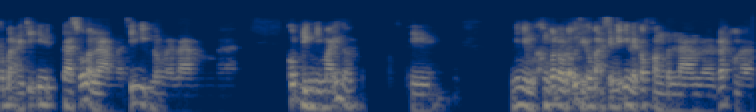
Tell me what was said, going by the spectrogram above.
các bạn chỉ đa số là làm là thí nghiệm hoặc là làm coding trên máy thôi. Thì nếu như mà không có trao đổi thì các bạn sẽ nghĩ là cái phần mình làm là rất là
